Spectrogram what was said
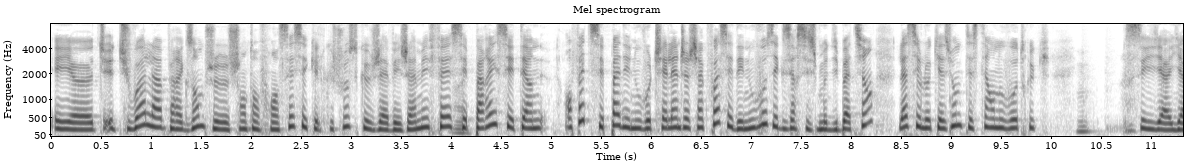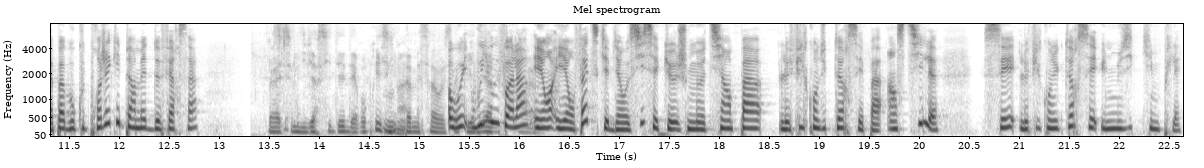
Et euh, tu, tu vois là, par exemple, je chante en français, c'est quelque chose que j'avais jamais fait. C'est pareil, c'était un... en fait, c'est pas des nouveaux challenges à chaque fois, c'est des nouveaux exercices. Je me dis bah tiens, là c'est l'occasion de tester un nouveau truc. Mm. C'est il y a, pas beaucoup de projets qui permettent de faire ça. Ouais, c'est la diversité des reprises qui permet ça. ouais, Oh ça oui, est oui, oui, voilà. Et en, et en fait, ce qui est bien aussi, c'est que je me tiens pas. Le fil conducteur, c'est pas un style. C'est le fil conducteur, c'est une musique qui me plaît.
